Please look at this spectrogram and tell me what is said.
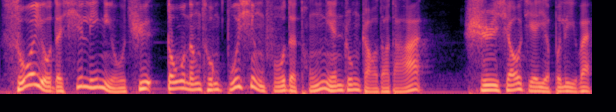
所有的心理扭曲都能从不幸福的童年中找到答案，史小姐也不例外。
